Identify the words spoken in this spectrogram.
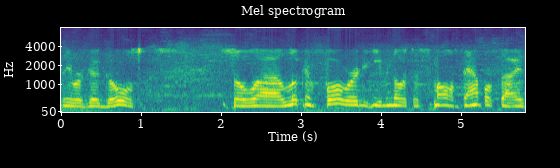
they were good goals. So uh, looking forward, even though it's a small sample size,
